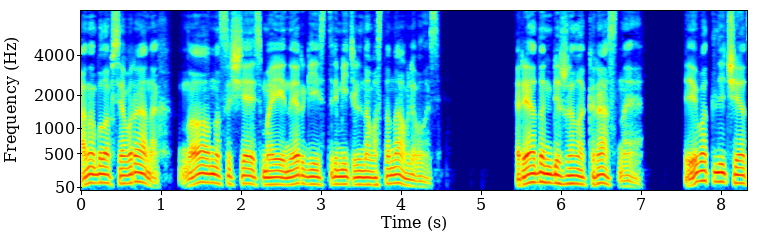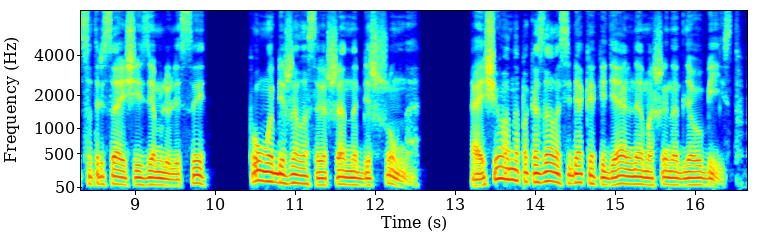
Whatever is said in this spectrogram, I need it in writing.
Она была вся в ранах, но, насыщаясь моей энергией, стремительно восстанавливалась. Рядом бежала красная, и, в отличие от сотрясающей землю лисы, Пума бежала совершенно бесшумно. А еще она показала себя как идеальная машина для убийств.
